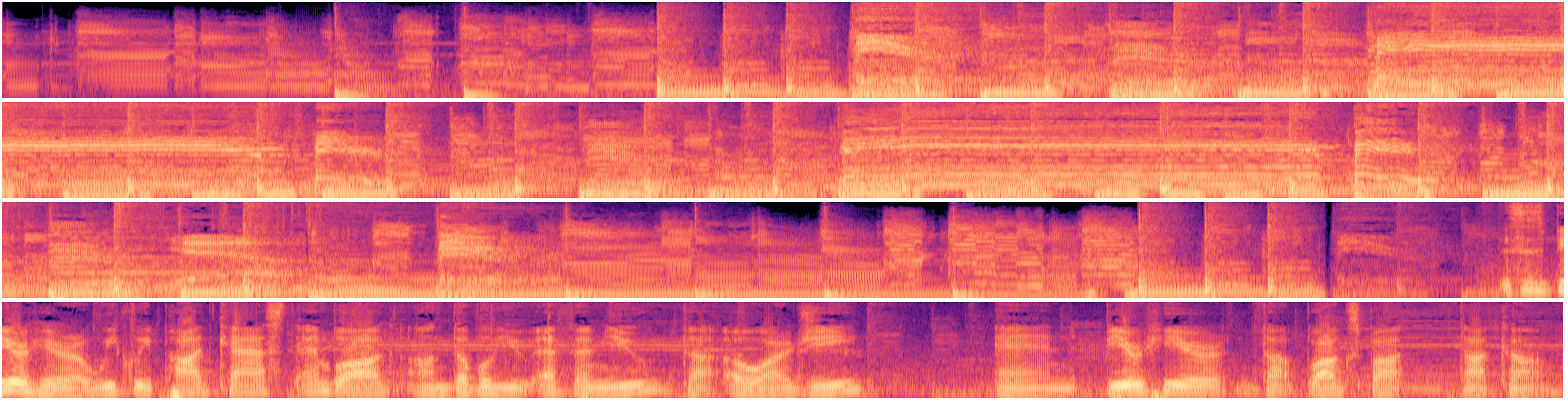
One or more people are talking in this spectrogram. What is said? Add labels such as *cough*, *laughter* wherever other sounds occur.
This is Beer Here, a weekly podcast and blog on WFMU.org and beerhere.blogspot.com.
